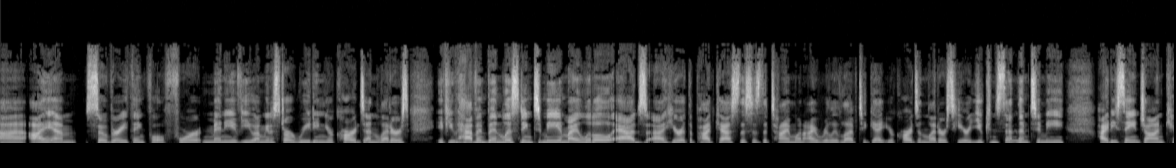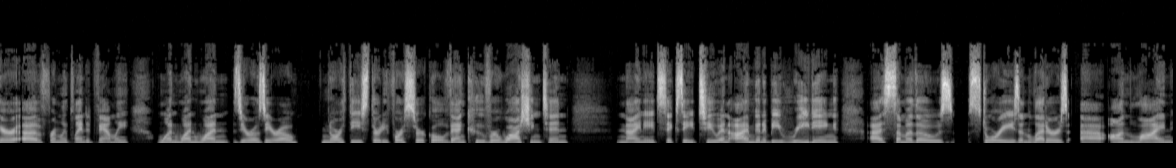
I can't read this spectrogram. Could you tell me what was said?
Uh, I am so very thankful for many of you. I'm going to start reading your cards and letters. If you haven't been listening to me and my little ads uh, here at the podcast, this is the time when I really love to get your cards and letters here. You can send them to me, Heidi St. John, care of Firmly Planted Family, 11100 Northeast 34th Circle, Vancouver, Washington. 98682. And I'm going to be reading uh, some of those stories and letters uh, online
